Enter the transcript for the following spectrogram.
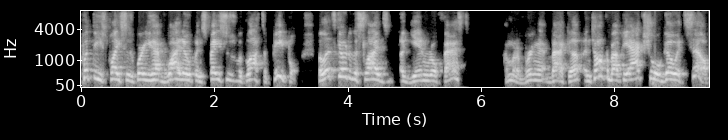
put these places where you have wide open spaces with lots of people. But let's go to the slides again real fast. I'm going to bring that back up and talk about the actual Go itself.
